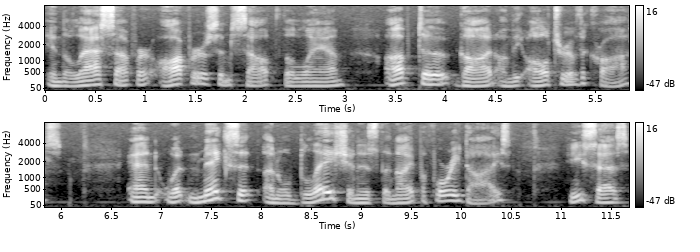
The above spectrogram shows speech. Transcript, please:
in the Last Supper, offers himself, the Lamb, up to God on the altar of the cross. And what makes it an oblation is the night before he dies, he says,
